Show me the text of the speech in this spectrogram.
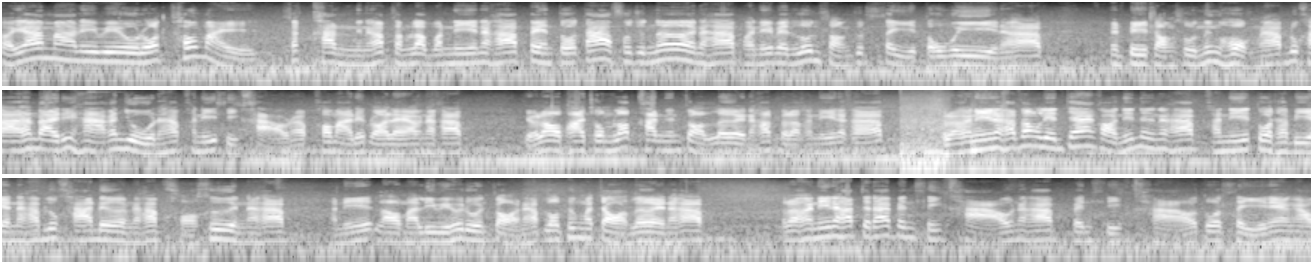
ขออนุญาตมารีวิวรถเข้าใหม่สักคันหนึงนะครับสำหรับวันนี้นะครับเป็น Toyota Fortuner นะครับคันนี้เป็นรุ่น 2.4 ตัว V นะครับเป็นปี 2016 นะครับลูกค้าท่านใดที่หากันอยู่นะครับคันนี้สีขาวนะครับเข้ามาเรียบร้อยแล้วนะครับเดี๋ยวเราพาชมรอบคันกันก่อนเลยนะครับสำหรับคันนี้นะครับสำหรับคันนี้นะครับต้องเรียนแจ้งก่อนนิดนึงนะครับคันนี้ตัวทะเบียนนะครับลูกค้าเดิมนะครับขอคืนนะครับอันนี้เรามารีวิวให้ดูกันก่อนนะครับรถเพิ่งมาจอดเลยนะครับสำหรับคันนี้นะครับจะได้เป็นสีขาวนะครับเป็นสีขาวตัวสีเนี่ยเงา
